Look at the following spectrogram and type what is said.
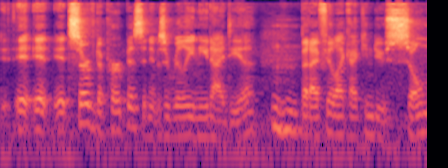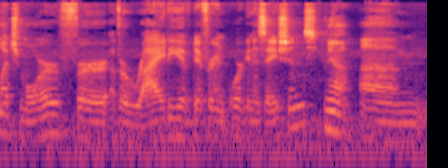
It, it, it served a purpose and it was a really neat idea, Mhm. but I feel like I can do so much more for a variety of different organizations Yeah. um,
